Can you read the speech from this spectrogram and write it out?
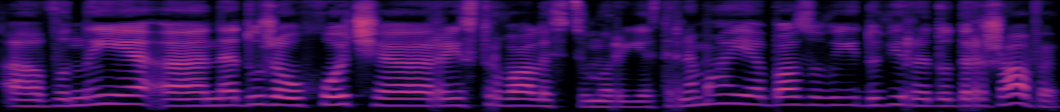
а, Вони е, не дуже охоче реєструвалися в цьому реєстрі. Немає базової довіри до держави.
